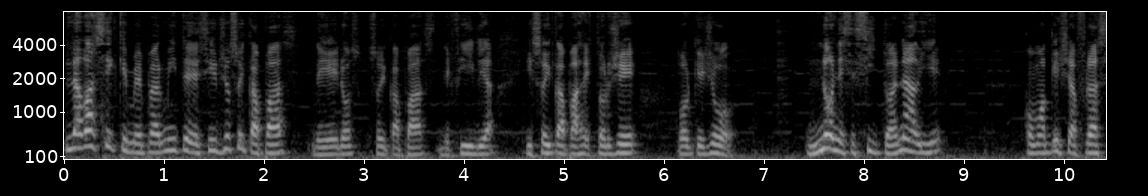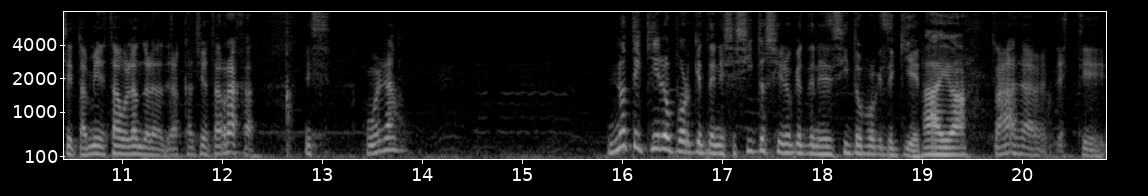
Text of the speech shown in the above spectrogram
la base que me permite decir yo soy capaz de Eros, soy capaz de Filia y soy capaz de Storgé, porque yo no necesito a nadie, como aquella frase también estaba hablando de, la- de las canciones Tarraja, es, ¿cómo era? No te quiero porque te necesito, sino que te necesito porque te quiero. Ahí va. Este,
